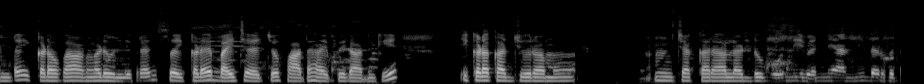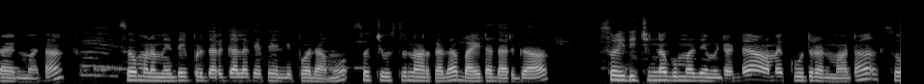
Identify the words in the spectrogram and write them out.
అంటే ఇక్కడ ఒక అంగడి ఉంది ఫ్రెండ్స్. సో, ఇక్కడే బై చేయొచ్చు ఫాతిహా ఇప్పియడానికి. ఇక్కడ ఖర్జూరము, చక్కెర, లడ్డు, బూందీ ఇవన్నీ అన్నీ దొరుకుతాయన్నమాట. సో, మనమైతే ఇప్పుడు దర్గాలకు అయితే వెళ్ళిపోదాము సో, చూస్తున్నారు కదా! బయట దర్గా. సో, ఇది చిన్న గుమ్మజ్ ఏమిటంటే ఆమె కూతురు అనమాట సో,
